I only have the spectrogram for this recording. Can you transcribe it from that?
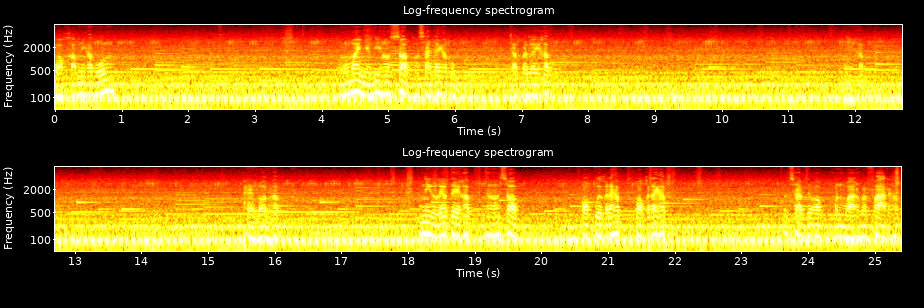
ปอกคำนี่ครับผมผลไม้อย่างที่เขาชอบเขาใส่ได้ครับผม จัดไปเลยครับนี่ครับ แผ่นร้อนครับอันนี้ก็แล้วแต่ครับ ถ้าเขาชอบปอกเปลือกก็ได้ครับปอกก็ได้ครับรสชาติจะออกมันหวานๆฟาดๆนะครับ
